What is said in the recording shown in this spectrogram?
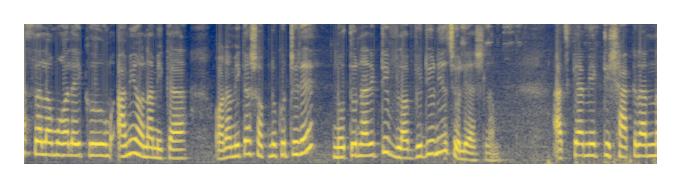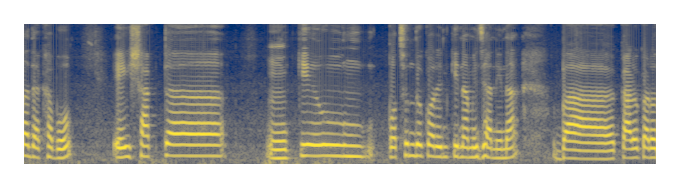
আসসালামু আলাইকুম, আমি অনামিকা। অনামিকা স্বপ্নকুটিরে নতুন আরেকটি ভ্লগ ভিডিও নিয়ে চলে আসলাম। আজকে আমি একটি শাক রান্না দেখাবো। এই শাকটা কেউ পছন্দ করেন কি না আমি জানি না, বা কারও কারও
